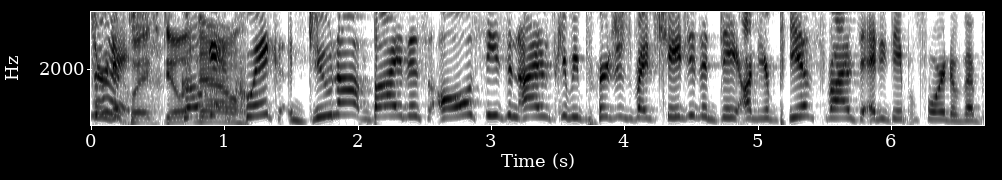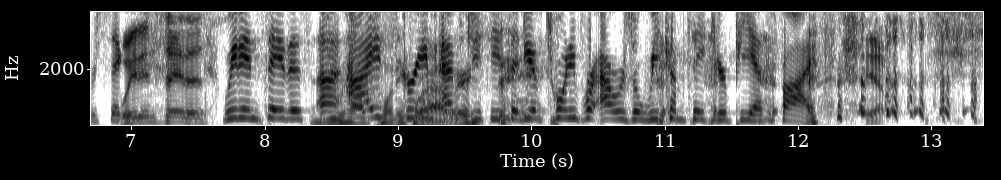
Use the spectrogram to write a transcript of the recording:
yesterday. snitched. Quick, do it Go now. get quick. Do not buy this. All season items can be purchased by changing the date on your PS5 to any date before November 6th. we didn't say this. We didn't say this. Uh, have Ice 24 Cream hours. FGC said you have 24 hours or we come take your PS5. Yeah.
